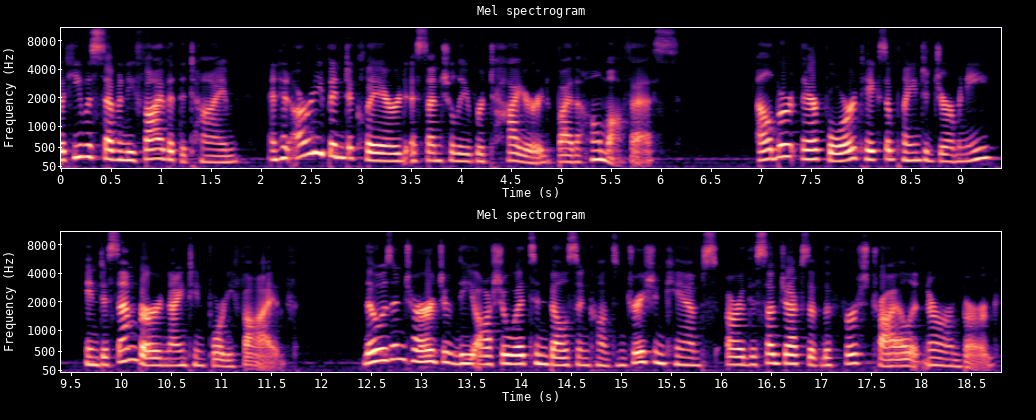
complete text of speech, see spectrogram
but he was 75 at the time and had already been declared essentially retired by the Home Office. Albert therefore takes a plane to Germany in December 1945. Those in charge of the Auschwitz and Belsen concentration camps are the subjects of the first trial at Nuremberg.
